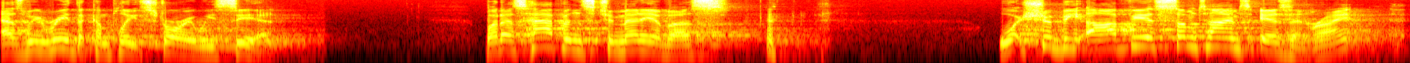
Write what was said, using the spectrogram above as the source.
as we read the complete story, we see it. But as happens to many of us, what should be obvious sometimes isn't, right?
